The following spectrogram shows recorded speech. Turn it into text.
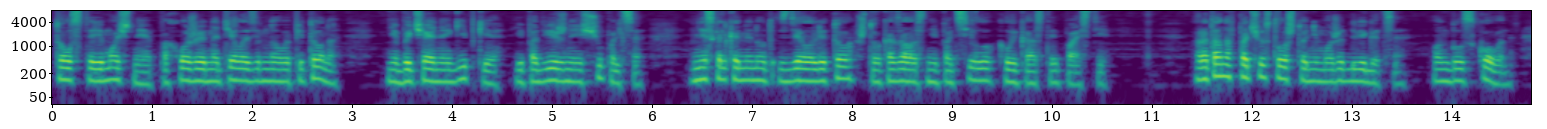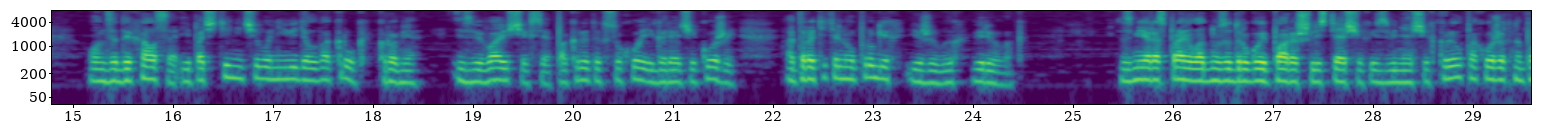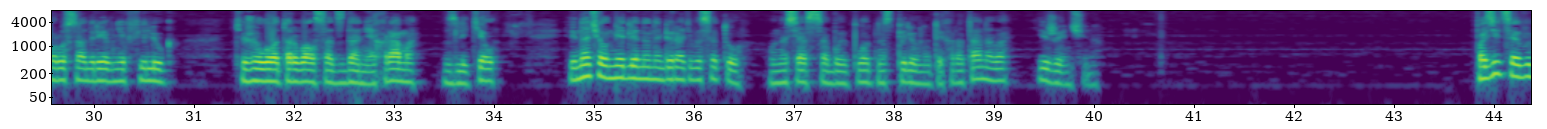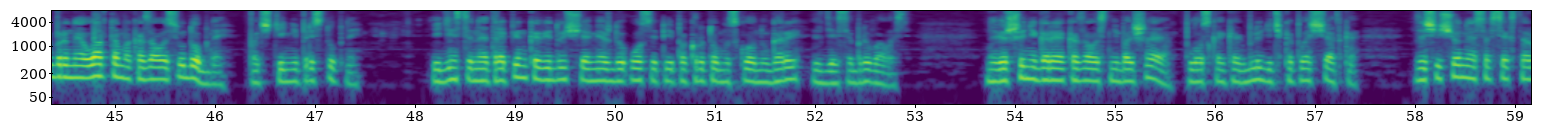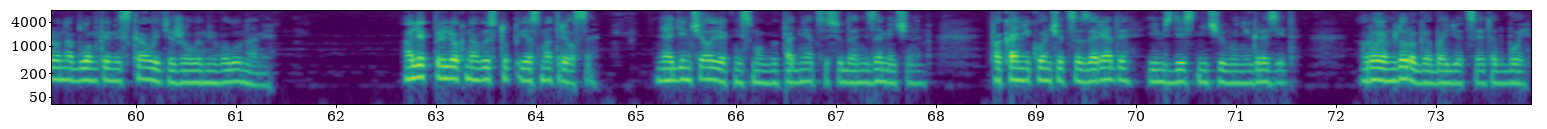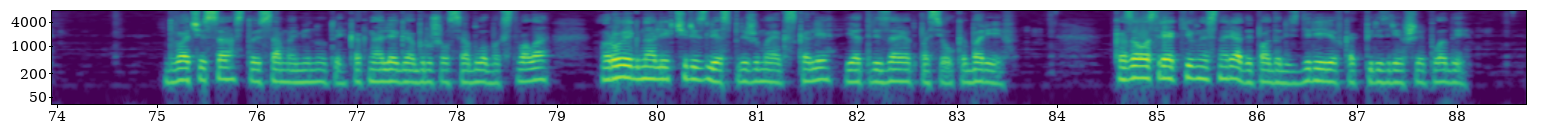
Толстые и мощные, похожие на тело земного питона, необычайно гибкие и подвижные щупальца в несколько минут сделали то, что оказалось не под силу клыкастой пасти. Ротанов почувствовал, что не может двигаться. Он был скован. Он задыхался и почти ничего не видел вокруг, кроме извивающихся, покрытых сухой и горячей кожей, отвратительно упругих и живых веревок. Змей расправил одну за другой пары шелестящих и звенящих крыл, похожих на паруса древних филюк, тяжело оторвался от здания храма, взлетел и начал медленно набирать высоту, унося с собой плотно спеленутых Ротанова и женщину. Позиция, выбранная Лартом, оказалась удобной, почти неприступной. Единственная тропинка, ведущая между осыпей по крутому склону горы, здесь обрывалась. На вершине горы оказалась небольшая, плоская как блюдечко площадка, защищенная со всех сторон обломками скал и тяжелыми валунами. Олег прилег на выступ и осмотрелся. Ни один человек не смог бы подняться сюда незамеченным. Пока не кончатся заряды, им здесь ничего не грозит. Роем дорого обойдется этот бой. Два часа с той самой минуты, как на Олега обрушился обломок ствола, рои гнали их через лес, прижимая к скале и отрезая от поселка Бореев. Казалось, реактивные снаряды падали с деревьев, как перезревшие плоды.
